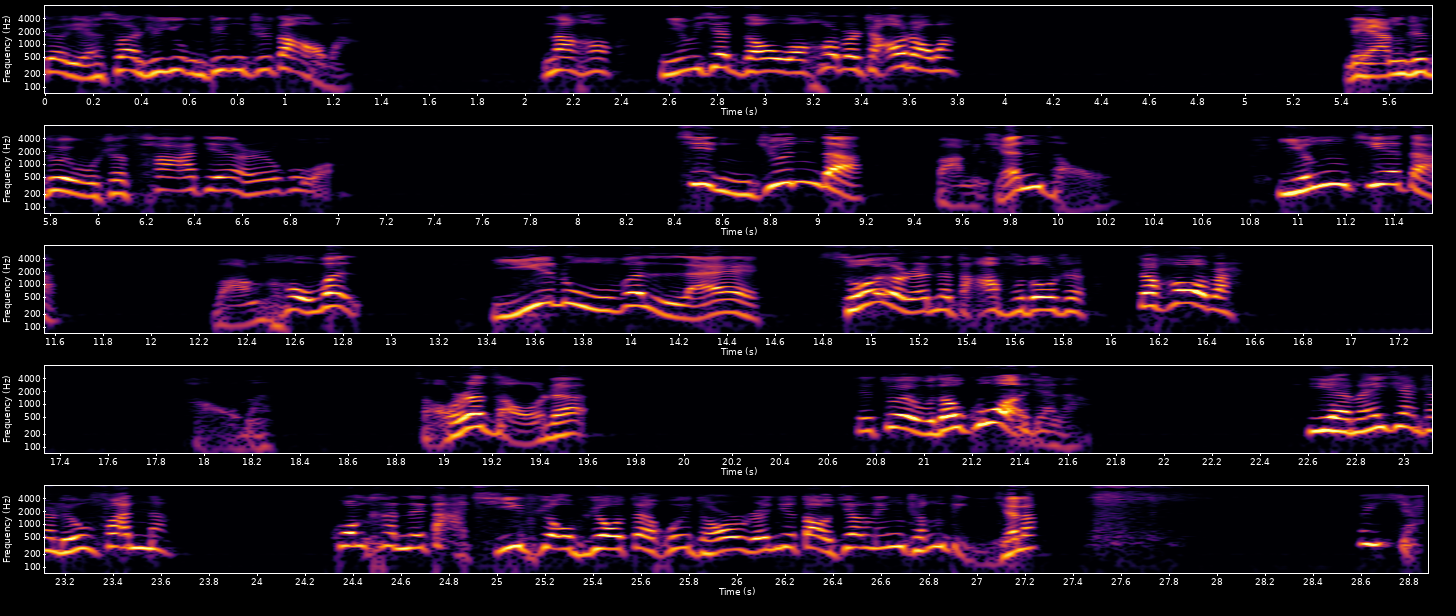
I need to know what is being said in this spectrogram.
这也算是用兵之道吧。那好，你们先走，我后边找找吧。两支队伍是擦肩而过，进军的往前走，迎接的往后问，一路问来，所有人的答复都是在后边。好嘛，走着走着，这队伍都过去了，也没见着刘帆呢。光看那大旗飘飘，再回头，人家到江陵城底下了。哎呀，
